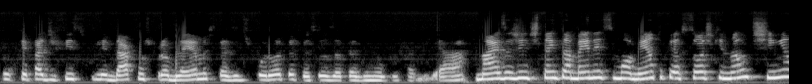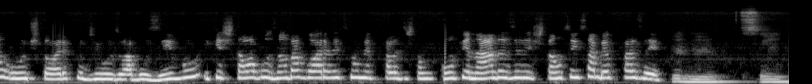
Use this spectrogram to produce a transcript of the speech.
porque está difícil lidar com os problemas trazidos por outras pessoas até do núcleo familiar. Mas a gente tem também nesse momento pessoas que não tinham um histórico de uso abusivo e que estão abusando agora nesse momento que elas estão confinadas e estão sem saber o que fazer. Uhum, sim.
